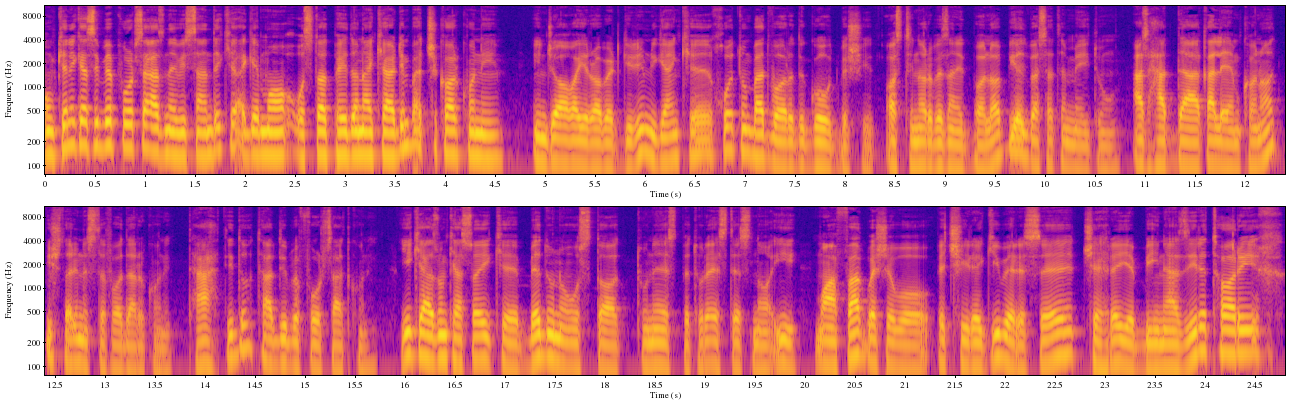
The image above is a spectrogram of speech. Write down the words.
ممکنه کسی بپرسه از نویسنده که اگه ما استاد پیدا نکردیم بعد چه کار کنیم؟ اینجا آقای رابرت گیریم میگن که خودتون بعد وارد گود بشید. آستینا رو بزنید بالا بیاید وسط میدون. از حداقل امکانات بیشترین استفاده رو کنید. تهدید و تبدیل به فرصت کنید. یکی از اون کسایی که بدون استاد تونست به طور استثنایی موفق بشه و به چیرگی برسه چهره بینظیر تاریخ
